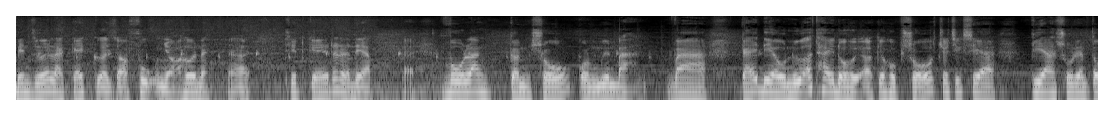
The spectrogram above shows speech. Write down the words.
bên dưới là cái cửa gió phụ nhỏ hơn này Đấy. thiết kế rất là đẹp Đấy. vô lăng cần số còn nguyên bản và cái điều nữa thay đổi ở cái hộp số cho chiếc xe Kia Sorento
